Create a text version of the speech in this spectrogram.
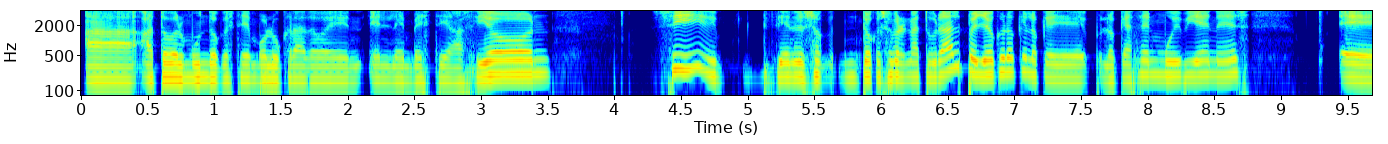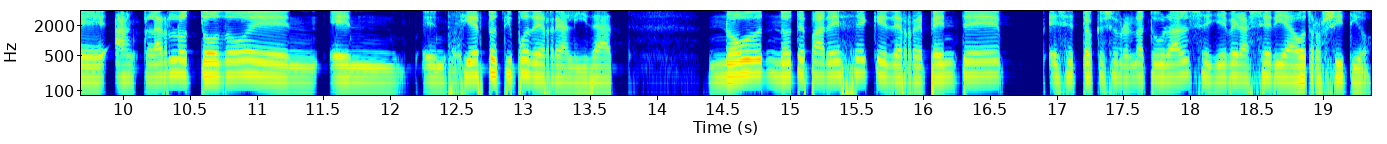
a, a todo el mundo que esté involucrado en, en la investigación. Sí, tiene un toque sobrenatural, pero yo creo que lo que, lo que hacen muy bien es anclarlo todo en, en, en cierto tipo de realidad. No, no te parece que de repente ese toque sobrenatural se lleve la serie a otro sitio.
